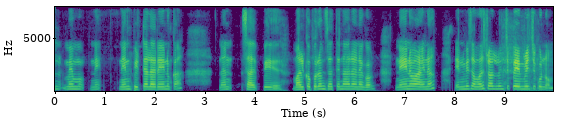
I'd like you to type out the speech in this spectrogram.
మేము నే- నేను పిట్టల రేణుక నన్ను స పి- మల్కాపురం సత్యనారాయణ గౌడ్. నేను ఆయన ఎనిమిది సంవత్సరాల నుంచి ప్రేమించుకున్నాం.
